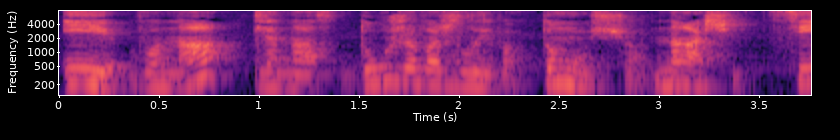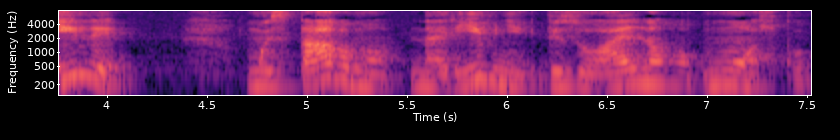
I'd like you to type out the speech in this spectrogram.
і вона для нас дуже важлива, тому що наші цілі ми ставимо на рівні візуального мозку.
